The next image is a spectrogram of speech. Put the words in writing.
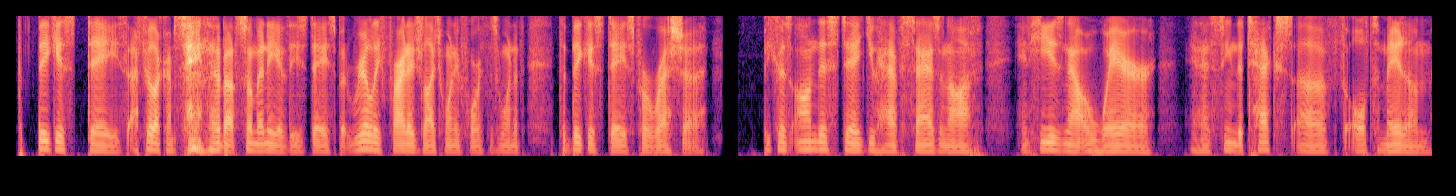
the biggest days. I feel like I'm saying that about so many of these days, but really Friday, July 24th is one of the biggest days for Russia because on this day you have Sazonov, and he is now aware and has seen the text of the ultimatum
